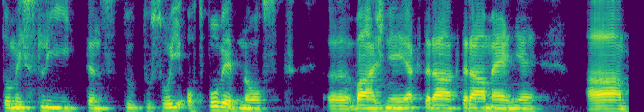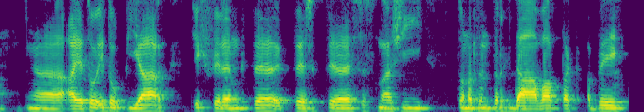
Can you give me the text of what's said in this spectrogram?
to myslí ten, tu, tu svoji odpovědnost vážně a která, která méně. A, a je to i to PR těch firm, které, které, se snaží to na ten trh dávat, tak aby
